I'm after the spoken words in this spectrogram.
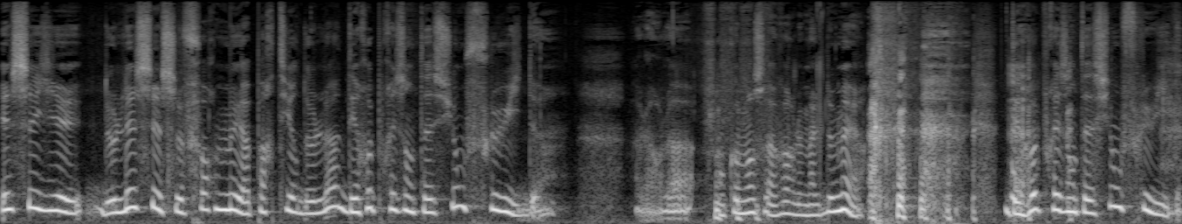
essayer de laisser se former à partir de là des représentations fluides. Alors là, on commence à avoir le mal de mer. des représentations fluides.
